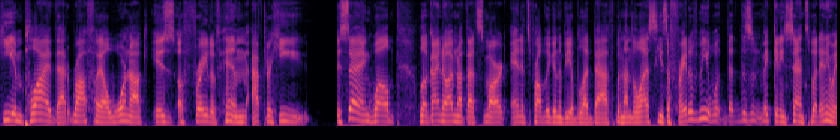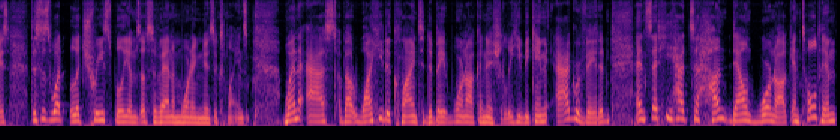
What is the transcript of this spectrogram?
he implied that Raphael Warnock is afraid of him after he is saying, well, look, I know I'm not that smart and it's probably going to be a bloodbath, but nonetheless, he's afraid of me? Well, that doesn't make any sense. But, anyways, this is what Latrice Williams of Savannah Morning News explains. When asked about why he declined to debate Warnock initially, he became aggravated and said he had to hunt down Warnock and told him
